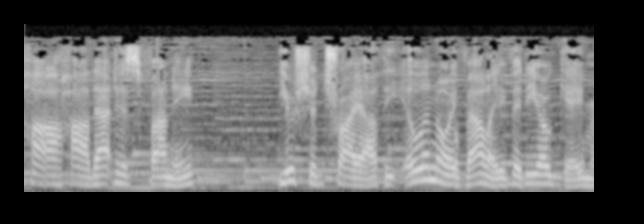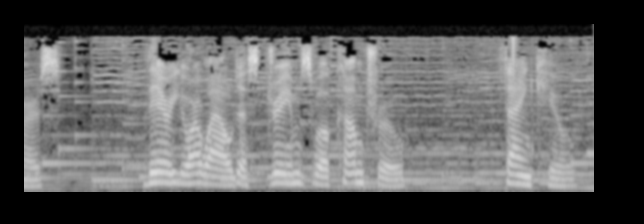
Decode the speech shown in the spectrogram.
Ha ha, that is funny. You should try out the Illinois Valley Video Gamers. There your wildest dreams will come true. Thank you.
